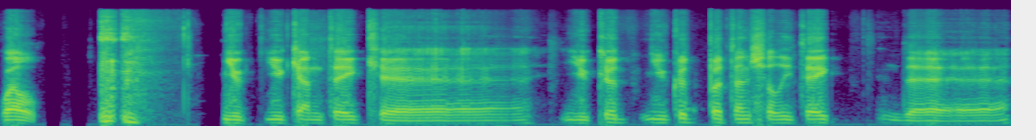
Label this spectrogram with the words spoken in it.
Well, you you can take uh, you could you could potentially take the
